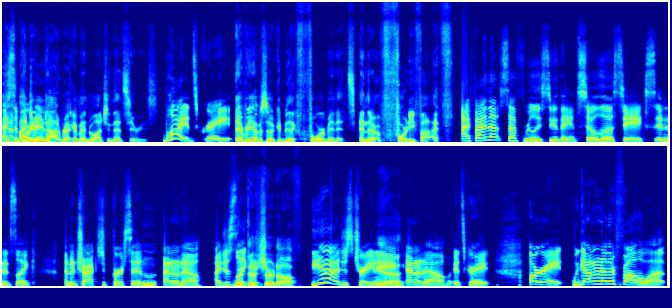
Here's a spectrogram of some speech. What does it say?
I support. I do him. not recommend watching that series. Why? It's great. Every episode could be like four minutes, and they're at 45. I find that stuff really soothing. It's so low stakes and it's like an attractive person. I don't know. I just With like their shirt off. Yeah, just training. Yeah. I don't know. It's great. All right. We got another follow up.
